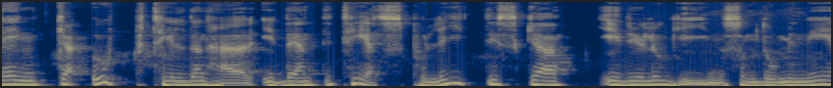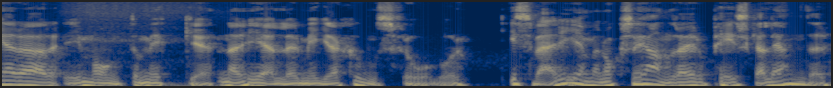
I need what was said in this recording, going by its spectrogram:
länka upp till den här identitetspolitiska ideologin som dominerar i mångt och mycket när det gäller migrationsfrågor. I Sverige men också i andra europeiska länder.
